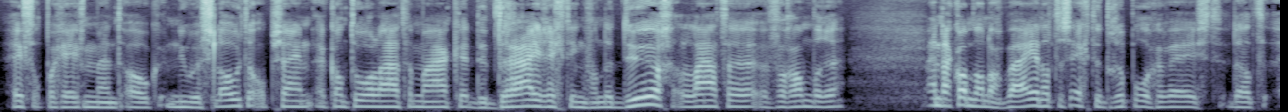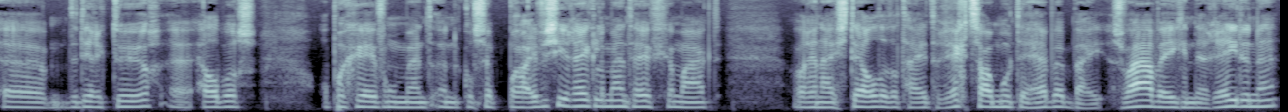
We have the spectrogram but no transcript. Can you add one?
Heeft op een gegeven moment ook nieuwe sloten op zijn kantoor laten maken. De draairichting van de deur laten veranderen. En daar kwam dan nog bij, en dat is echt de druppel geweest, dat uh, de directeur, uh, Elbers, op een gegeven moment een concept privacyreglement heeft gemaakt. Waarin hij stelde dat hij het recht zou moeten hebben bij zwaarwegende redenen,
